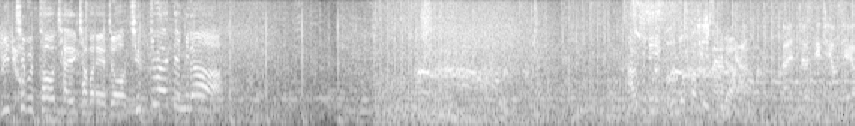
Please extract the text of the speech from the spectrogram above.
위치부터 잘 잡아야죠. 집중할 때입니다. 아군이 공격받고 있습니다. 안전대 채우세요.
